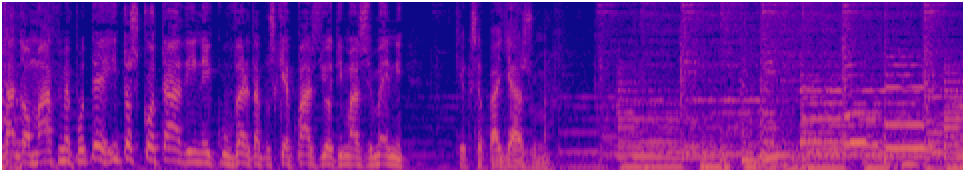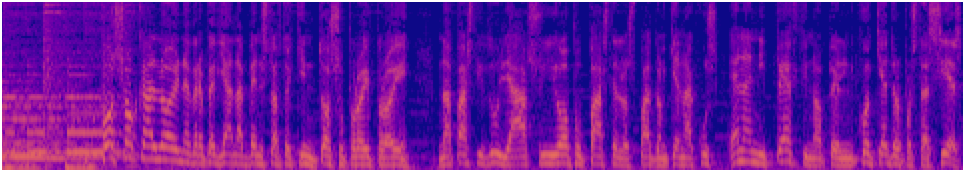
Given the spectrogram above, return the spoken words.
Θα το μάθουμε ποτέ; Ή το σκοτάδι είναι η κουβέρτα που σκεπάζει ότι μας μένει και ξεπαγιάζουμε; Πόσο καλό είναι, βρε παιδιά, να μπαίνεις στο αυτοκίνητό σου πρωί-πρωί, να πας στη δουλειά σου ή όπου πας τέλος πάντων και να ακούς έναν υπεύθυνο από το Ελληνικό Κέντρο Προστασίας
